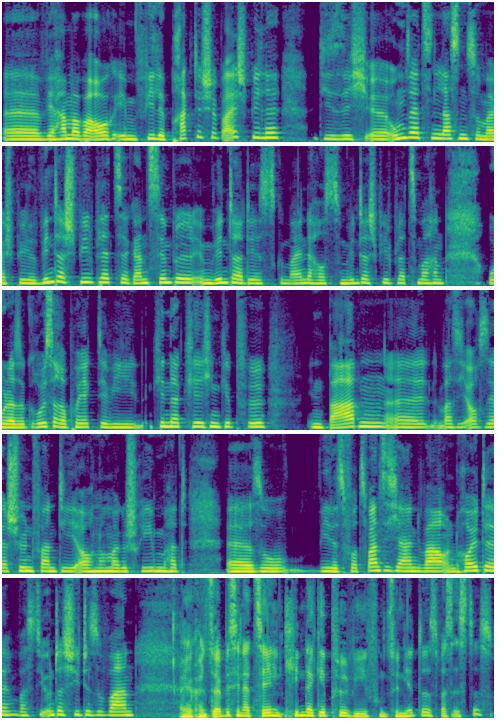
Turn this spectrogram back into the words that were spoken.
Äh, wir haben aber auch eben viele praktische Beispiele, die sich äh, umsetzen lassen. Zum Beispiel Winterspielplätze, ganz simpel im Winter das Gemeindehaus zum Winterspielplatz machen oder so größere Projekte wie Kinderkirchengipfel in Baden, äh, was ich auch sehr schön fand, die auch nochmal geschrieben hat, äh, so wie das vor 20 Jahren war und heute, was die Unterschiede so waren. Ja, kannst du ein bisschen erzählen, Kindergipfel, wie funktioniert das? Was ist das?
